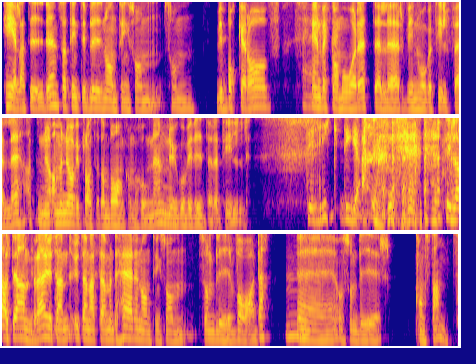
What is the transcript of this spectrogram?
hela tiden så att det inte blir någonting som, som vi bockar av en vecka om året eller vid något tillfälle. Att nu, ja, men nu har vi pratat om barnkonventionen, nu går vi vidare till, Det riktiga. till allt det andra. Utan, utan att ja, men det här är någonting som, som blir vardag eh, och som blir konstant.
